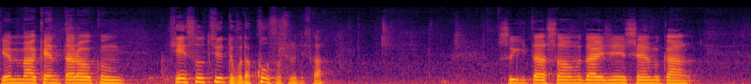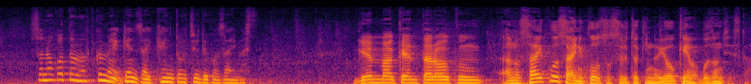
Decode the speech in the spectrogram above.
源馬健太郎君。係争中ということは、控訴するんですか？杉田総務大臣政務官。そのことも含め、現在検討中でございます。源馬健太郎君。あの最高裁に控訴するときの要件はご存知ですか？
